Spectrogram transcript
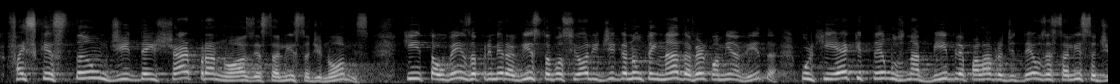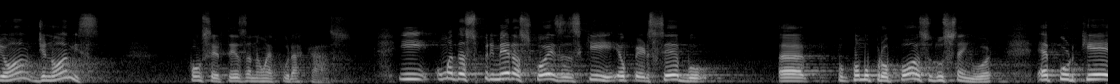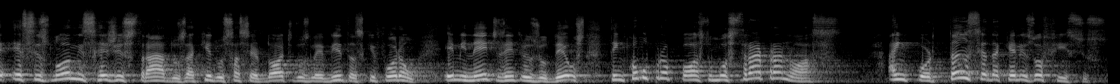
faz questão de deixar para nós essa lista de nomes, que talvez à primeira vista você olhe e diga não tem nada a ver com a minha vida, porque é que temos na Bíblia, a palavra de Deus, essa lista de nomes? Com certeza não é por acaso. E uma das primeiras coisas que eu percebo uh, como propósito do Senhor é porque esses nomes registrados aqui dos sacerdotes, dos levitas, que foram eminentes entre os judeus, têm como propósito mostrar para nós a importância daqueles ofícios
